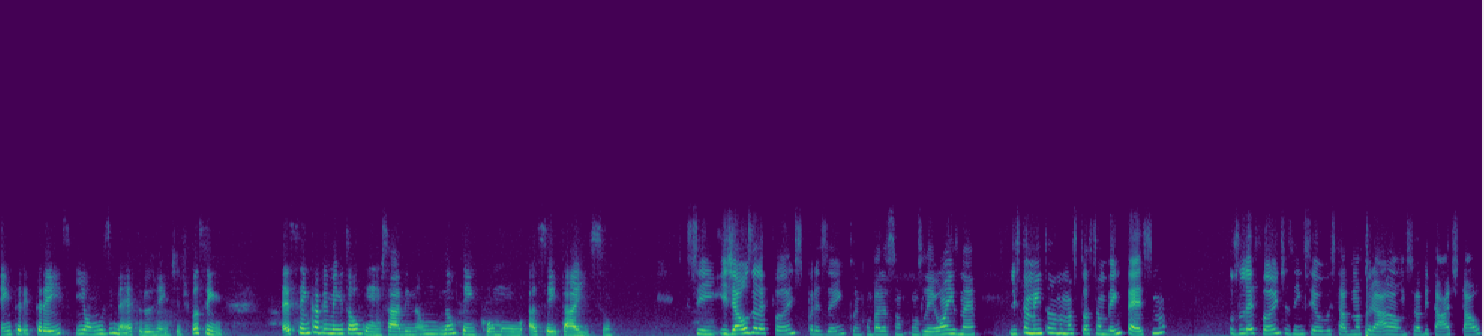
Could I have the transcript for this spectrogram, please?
entre 3 e 11 metros, gente. Tipo assim, é sem cabimento algum, sabe? Não, não tem como aceitar isso. Sim, e já os elefantes, por exemplo, em comparação com os leões, né? Eles também estão numa situação bem péssima, os elefantes em seu estado natural, no seu habitat e tal,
